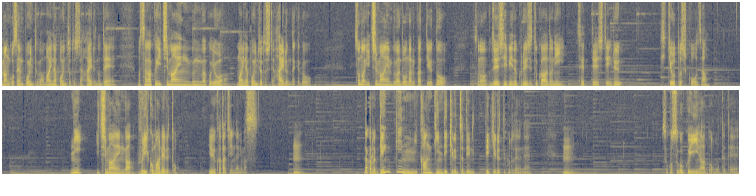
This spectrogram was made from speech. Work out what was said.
万5000ポイントがマイナポイントとして入るので、まあ差額1万円分が要はマイナポイントとして入るんだけど、その1万円分はどうなるかっていうと、その JCB のクレジットカードに設定している引き落とし口座に1万円が振り込まれるという形になります。うん。だから現金に換金できるっちゃできるってことだよね。うん。そこすごくいいなと思ってて、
